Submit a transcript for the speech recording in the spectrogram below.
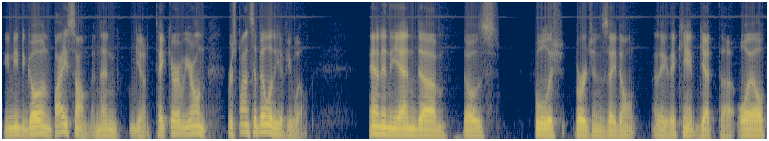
you need to go and buy some and then you know take care of your own responsibility if you will and in the end um, those foolish virgins. They don't they, they can't get the oil,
